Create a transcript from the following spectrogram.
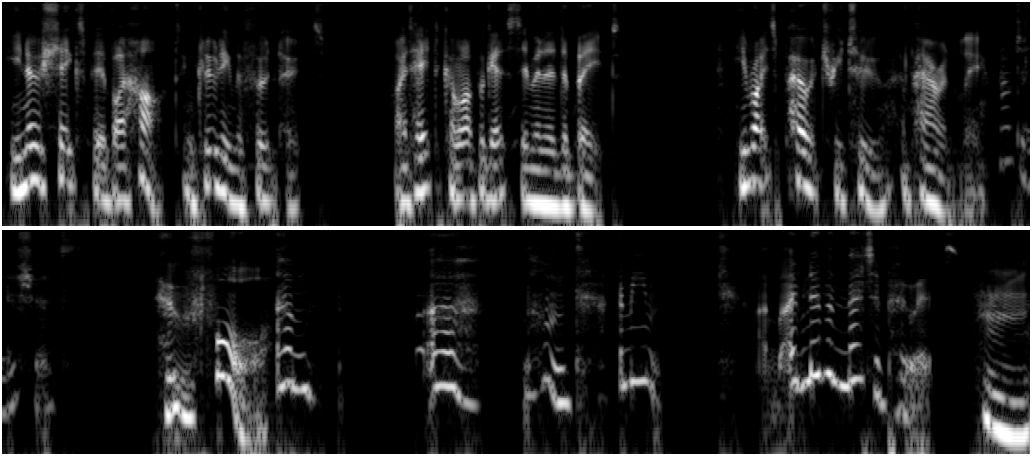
He knows Shakespeare by heart, including the footnotes. I'd hate to come up against him in a debate. He writes poetry too, apparently. How delicious. Who for? Um, uh, Hmm, I mean, I've never met a poet. Hmm.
